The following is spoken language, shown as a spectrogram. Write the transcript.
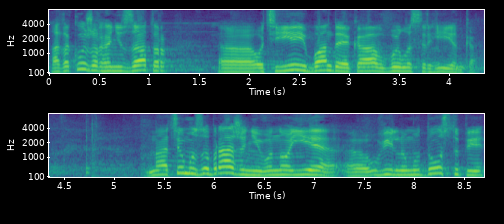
а також організатор е, оцієї банди, яка вбила Сергієнка. На цьому зображенні воно є е, у вільному доступі.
